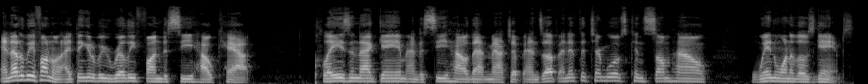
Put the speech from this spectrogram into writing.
And that'll be a fun one. I think it'll be really fun to see how Cat plays in that game and to see how that matchup ends up and if the Timberwolves can somehow win one of those games.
